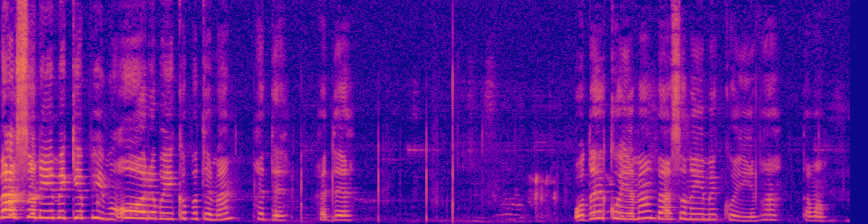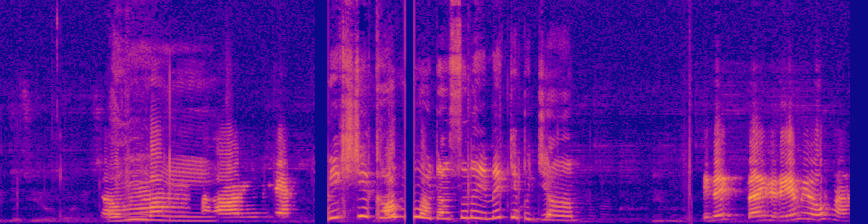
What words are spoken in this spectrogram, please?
Ben sana yemek yapayım mı? O arabayı kapat hemen. Hadi hadi. Odaya koy hemen ben sana yemek koyayım. ha tamam. Tamam. Bir şey kalma oradan sana yemek yapacağım. De ben yürüyemiyorum ha.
